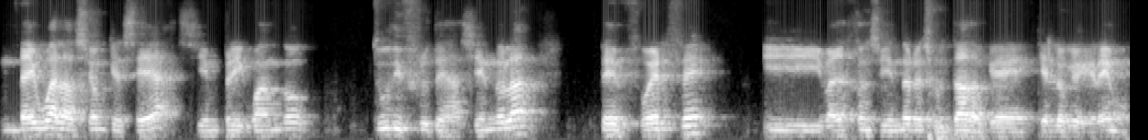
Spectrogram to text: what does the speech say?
Da igual la opción que sea, siempre y cuando tú disfrutes haciéndola, te esfuerces y vayas consiguiendo resultados, que, que es lo que queremos.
